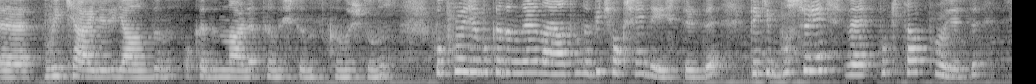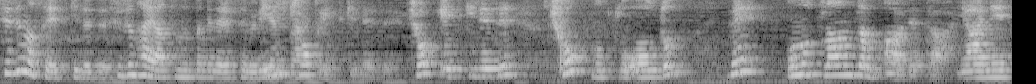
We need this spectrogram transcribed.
e, bu hikayeleri yazdınız, o kadınlarla tanıştınız, konuştunuz. Bu proje bu kadınların hayatında birçok şey değiştirdi. Peki bu süreç ve bu kitap projesi sizi nasıl etkiledi? Sizin hayatınızda nelere sebebiyet Beni verdi? çok etkiledi. Çok etkiledi. Çok mutlu oldum ve umutlandım adeta. Yani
